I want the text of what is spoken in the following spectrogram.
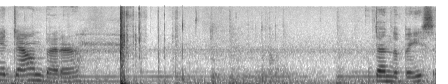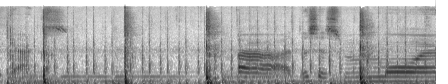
it down better than the basic axe. Uh, this is more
